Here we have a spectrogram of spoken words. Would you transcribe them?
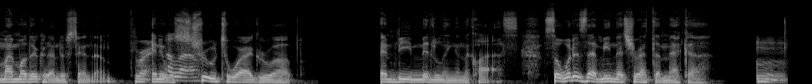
my mother could understand them, Right. and it was true to where I grew up, and be middling in the class. So what does that mean that you're at the Mecca? Mm.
